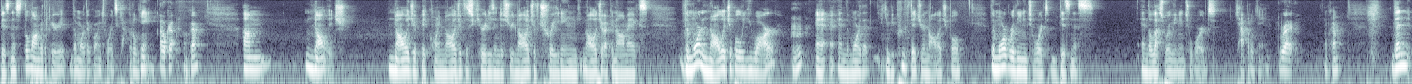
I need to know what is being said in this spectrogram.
business. The longer the period, the more they're going towards capital gain. Okay. Okay. Um, knowledge, knowledge of Bitcoin, knowledge of the securities industry, knowledge of trading, knowledge of economics. The more knowledgeable you are, Mhm. and, and the more that it can be proved that you're knowledgeable, the more we're leaning towards business and the less we're leaning towards capital gain. Right. Okay. Then,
